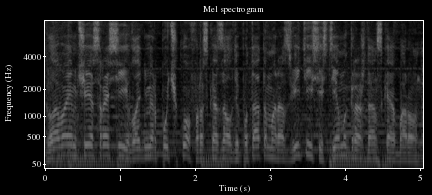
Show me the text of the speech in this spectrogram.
Глава МЧС России Владимир Пучков рассказал депутатам о развитии системы гражданской обороны.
